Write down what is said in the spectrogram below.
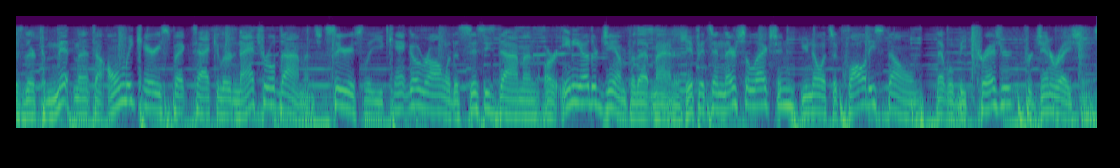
is their commitment to only carry spectacular natural diamonds. Seriously, you can't go wrong with a Sissy's diamond or any other gem for that matter. If it's in their selection, you know it's a quality stone that will be treasured for generations.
